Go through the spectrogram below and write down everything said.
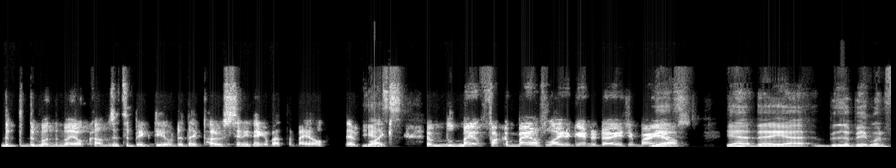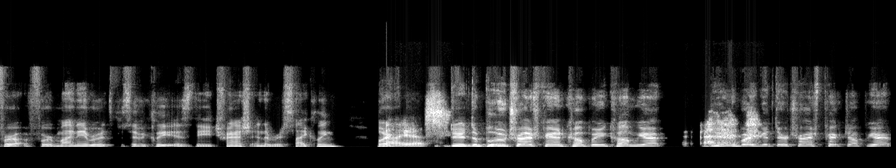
the, the when the mail comes, it's a big deal. Did they post anything about the mail? Like, Yes. mail, fucking mail's late again today. Is anybody Yes. else? Yeah, they uh the big one for for my neighborhood specifically is the trash and the recycling. Like Ah, yes. Did the blue trash can company come yet? Did anybody get their trash picked up yet?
